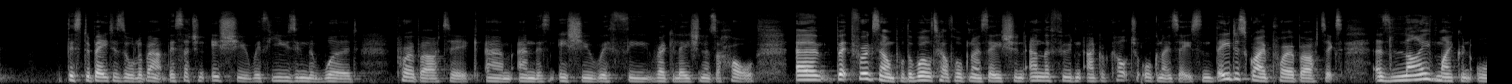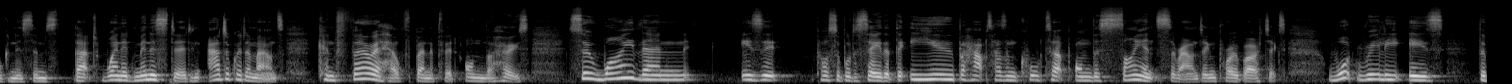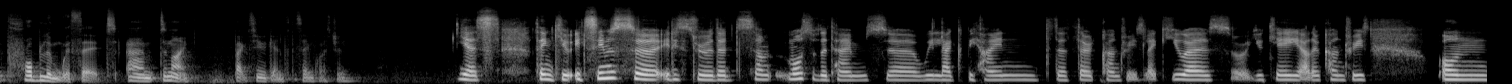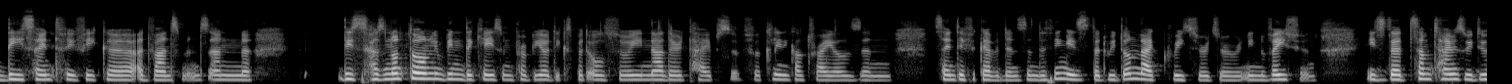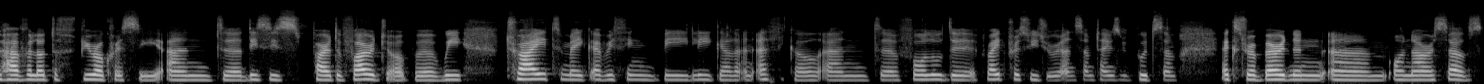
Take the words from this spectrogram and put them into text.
this debate is all about, there's such an issue with using the word probiotic, um, and there's an issue with the regulation as a whole. Um, but for example, the World Health Organization and the Food and Agriculture Organization, they describe probiotics as live microorganisms that, when administered in adequate amounts, confer a health benefit on the host. So why then is it possible to say that the EU perhaps hasn't caught up on the science surrounding probiotics. What really is the problem with it? Um, Danai, back to you again for the same question. Yes, thank you. It seems uh, it is true that some most of the times uh, we lag behind the third countries like US or UK, other countries, on these scientific uh, advancements, and this has not only been the case in probiotics, but also in other types of uh, clinical trials and scientific evidence. And the thing is that we don't like research or innovation. Is that sometimes we do have a lot of bureaucracy, and uh, this is part of our job. Uh, we try to make everything be legal and ethical and uh, follow the right procedure. And sometimes we put some extra burden um, on ourselves.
